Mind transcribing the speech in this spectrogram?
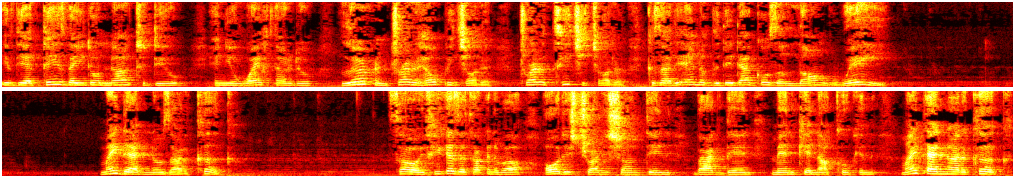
If there are things that you don't know how to do and your wife know how to do, learn, try to help each other, try to teach each other. Because at the end of the day, that goes a long way. My dad knows how to cook. So if you guys are talking about all this tradition thing back then, men cannot cook, and my dad know how to cook.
